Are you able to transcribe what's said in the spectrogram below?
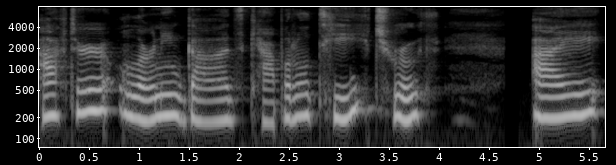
After learning God's capital T truth, I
